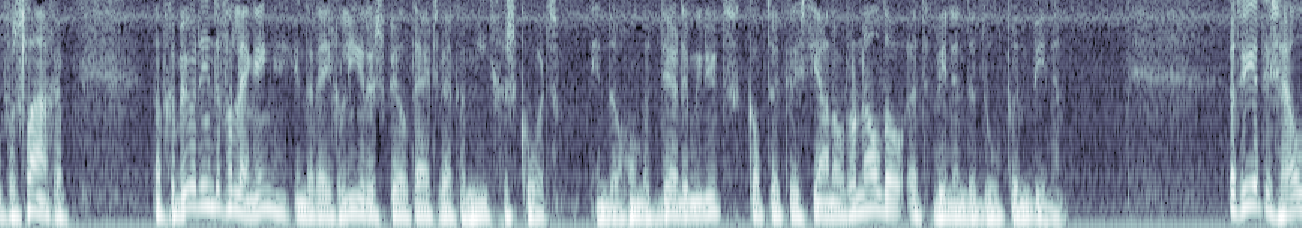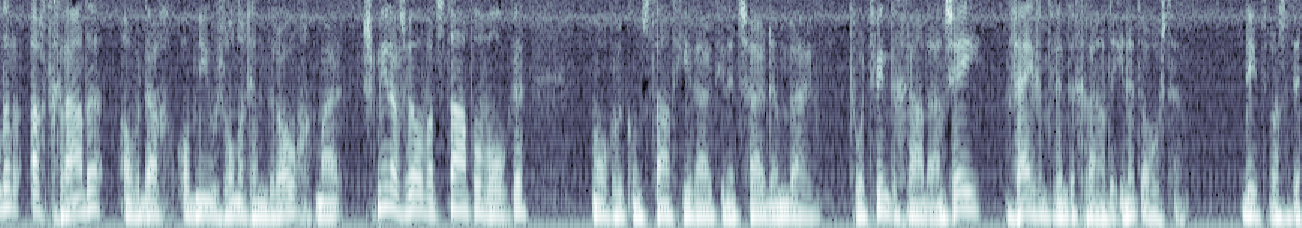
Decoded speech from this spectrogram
verslagen. Dat gebeurde in de verlenging. In de reguliere speeltijd werd er niet gescoord. In de 103e minuut kopte Cristiano Ronaldo het winnende doelpunt binnen. Het weer is helder, 8 graden. Overdag opnieuw zonnig en droog, maar smiddags wel wat stapelwolken. Mogelijk ontstaat hieruit in het zuiden een bui. Het wordt 20 graden aan zee, 25 graden in het oosten. Dit was de...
